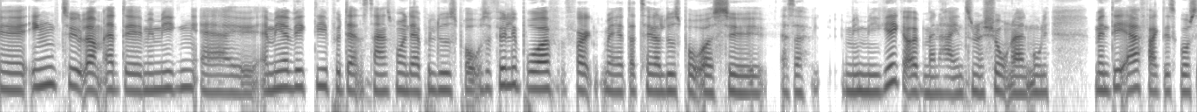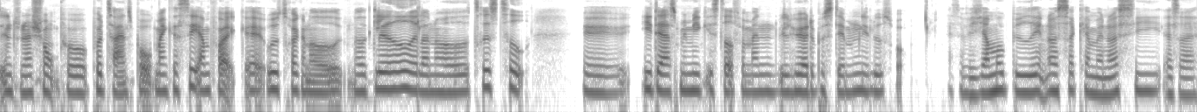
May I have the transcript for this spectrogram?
Øh, ingen tvivl om, at øh, mimikken er, øh, er mere vigtig på dansk tegnsprog, end det er på lydsprog. Selvfølgelig bruger folk, med, der taler lydsprog, også øh, altså, mimik, ikke? og man har intonation og alt muligt. Men det er faktisk vores intonation på, på tegnsprog. Man kan se, om folk øh, udtrykker noget, noget glæde eller noget tristhed øh, i deres mimik, i stedet for at man vil høre det på stemmen i lydsprog. Altså hvis jeg må byde ind også, så kan man også sige, altså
